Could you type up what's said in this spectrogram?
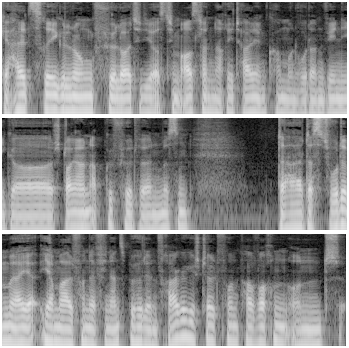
Gehaltsregelung für Leute, die aus dem Ausland nach Italien kommen und wo dann weniger Steuern abgeführt werden müssen. Da, das wurde mir ja mal von der Finanzbehörde in Frage gestellt vor ein paar Wochen und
